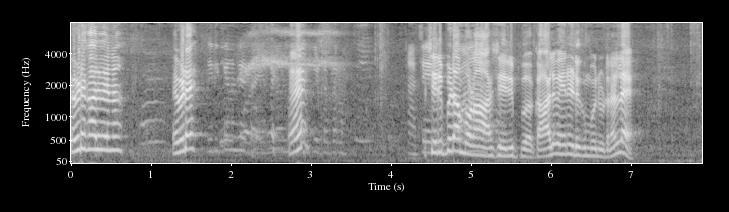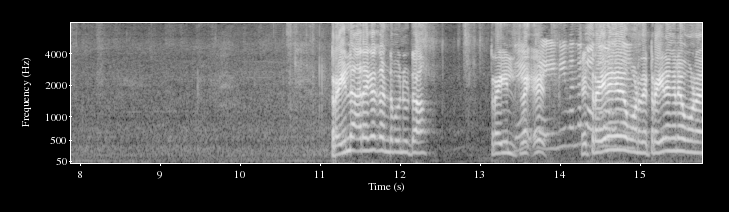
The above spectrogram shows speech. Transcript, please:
എവിടെ കാലുവേന എവിടെ? ഏ? ചെരുപ്പിടാൻ പോണോ ആ ചെരുപ്പ്. കാലുവേന എടുക്കും പൊന്നൂട്ടൻ അല്ലേ? ട്രെയിനിൽ ആരെയൊക്കെ കണ്ടു പോന്നുട്ടാ? ട്രെയിൻ ട്രെയിൻ എങ്ങനെയാ പോണത് ട്രെയിൻ എങ്ങനെയാ പോണേ?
